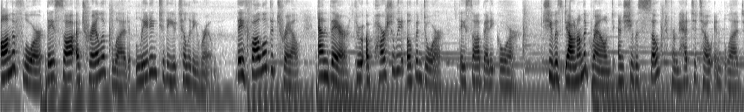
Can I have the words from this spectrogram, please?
On the floor, they saw a trail of blood leading to the utility room. They followed the trail, and there, through a partially open door, they saw Betty Gore. She was down on the ground and she was soaked from head to toe in blood.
